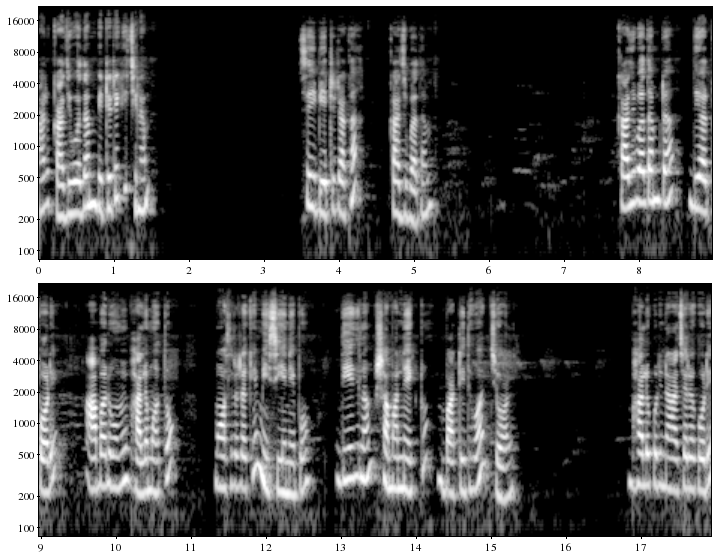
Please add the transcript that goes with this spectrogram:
আর কাজু বাদাম বেটে রেখেছিলাম, সেই বেটে রাখা কাজু বাদাম। কাজু বাদামটা দেওয়ার পরে আবারও আমি ভালো মতো মশলাটাকে মিশিয়ে নেব। দিয়ে দিলাম সামান্য একটু বাটি ধোয়া জল। ভালো করে নাড়াচাড়া করে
